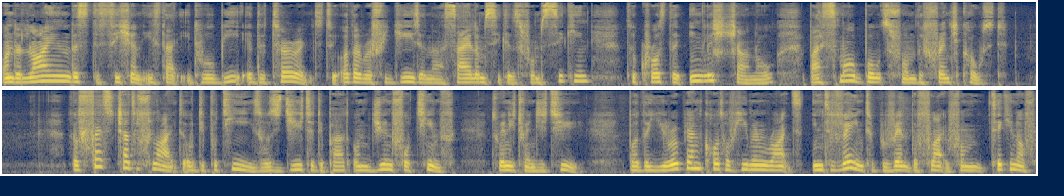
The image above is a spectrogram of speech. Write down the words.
underlying this decision is that it will be a deterrent to other refugees and asylum seekers from seeking to cross the English Channel by small boats from the French coast. The first charter flight of deportees was due to depart on June 14, 2022, but the European Court of Human Rights intervened to prevent the flight from taking off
